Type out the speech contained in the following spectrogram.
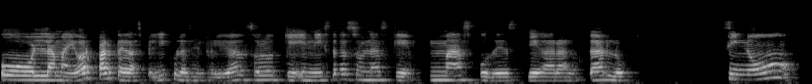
O la mayor parte de las películas en realidad, solo que en estas son las que más podés llegar a notarlo. Si no,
